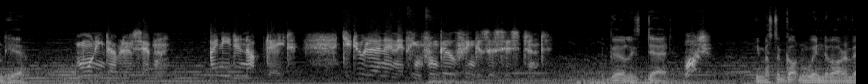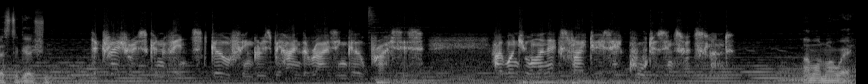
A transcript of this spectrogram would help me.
Bond here. Morning, 007. I need an update. Did you learn anything from Goldfinger's assistant? The girl is dead. What? He must have gotten wind of our investigation. The Treasury is convinced Goldfinger is behind the rising gold prices. I want you on the next flight to his headquarters in Switzerland. I'm on my way.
